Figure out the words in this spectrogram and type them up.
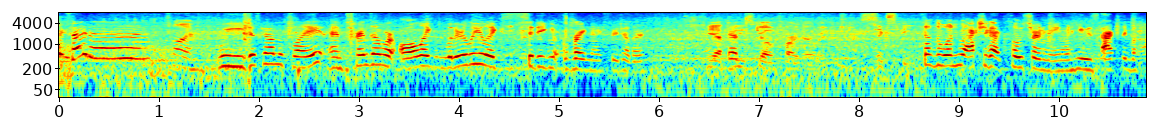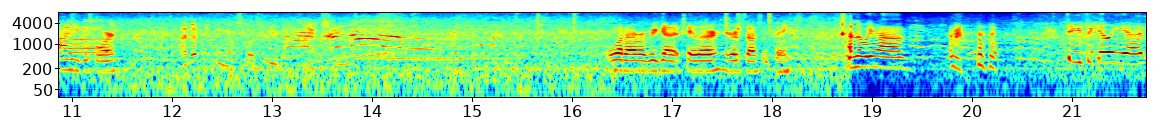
Excited! Fun. We just got on the flight and turns out we're all like literally like sitting right next to each other. Yeah, That's- please go farther away. Six feet. That's the one who actually got closer to me when he was actually behind me before. I definitely think I'm supposed to be behind you. Whatever, we get it, Taylor. You're obsessed with me. And then we have Jason Gillian.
